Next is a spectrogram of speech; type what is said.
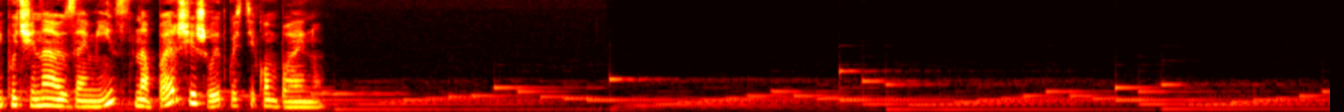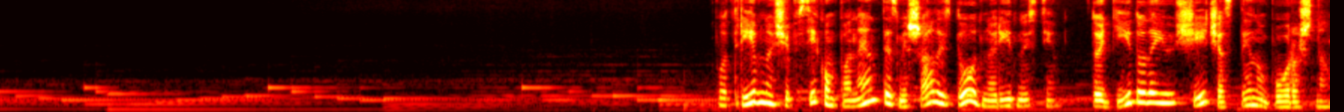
І починаю заміс на першій швидкості комбайну. Потрібно, щоб всі компоненти змішались до однорідності. Тоді додаю ще частину борошна.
